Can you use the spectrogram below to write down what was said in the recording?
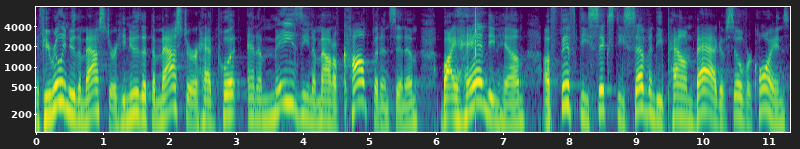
If he really knew the master, he knew that the master had put an amazing amount of confidence in him by handing him a 50, 60, 70 pound bag of silver coins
